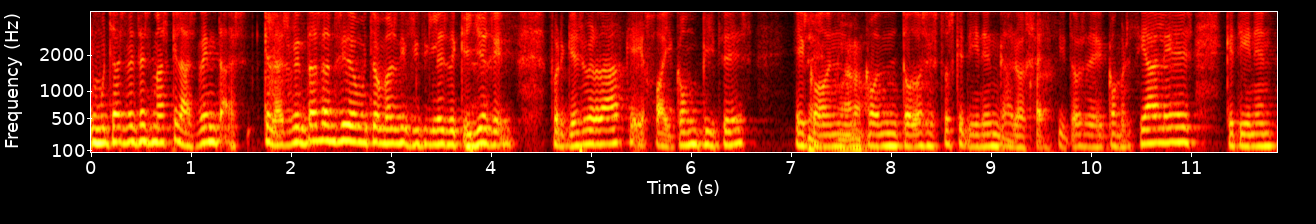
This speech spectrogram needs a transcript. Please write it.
muchas veces más que las ventas, que las ventas han sido mucho más difíciles de que lleguen, porque es verdad que jo, ahí compites eh, Sí, con, claro. con todos estos que tienen, claro, ejércitos de comerciales, que tienen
